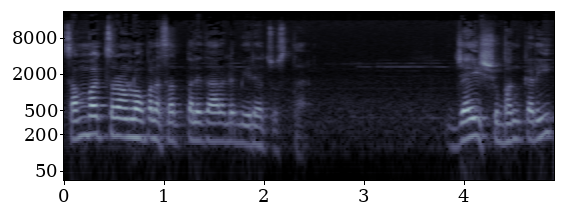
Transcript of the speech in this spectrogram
సంవత్సరం లోపల సత్ఫలితాలని మీరే చూస్తారు. जय शुभंकरी।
